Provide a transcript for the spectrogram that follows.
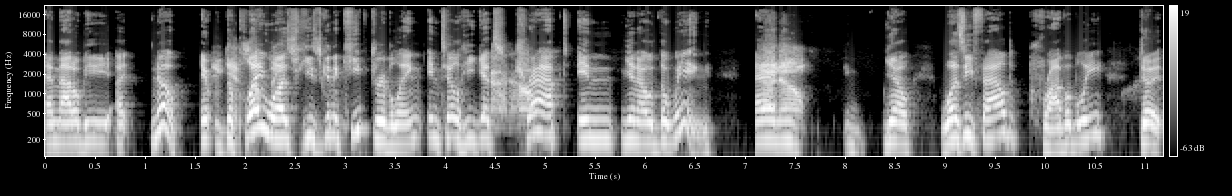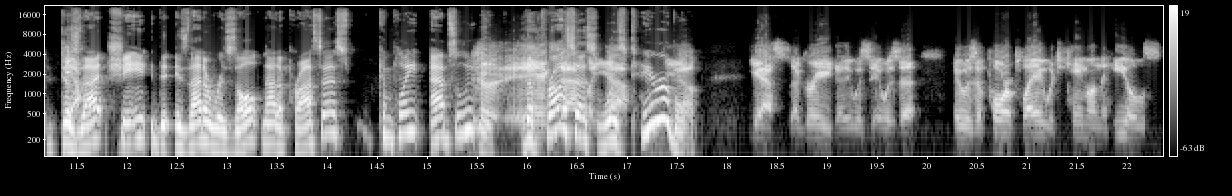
and that'll be. A, no, it, the play something. was he's going to keep dribbling until he gets trapped in, you know, the wing. I And, know. you know, was he fouled? Probably. Do, does Yeah. that change? Is that a result, not a process complaint? Absolutely. Uh, The process exactly, was terrible. Yeah. Yes, agreed. It was it was a it was a poor play which came on the heels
